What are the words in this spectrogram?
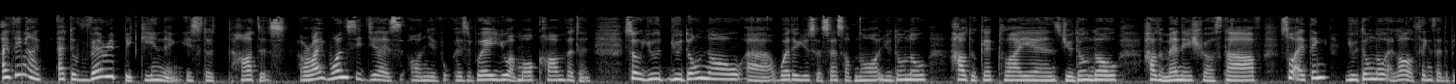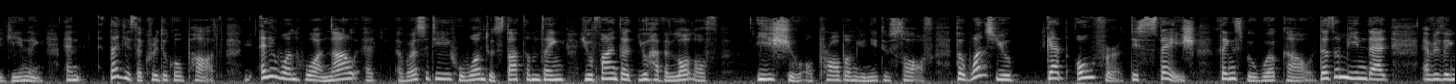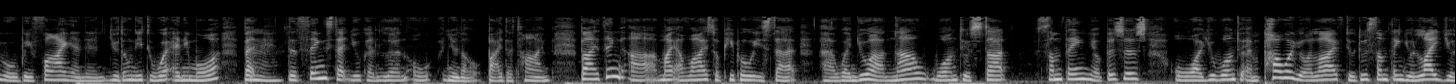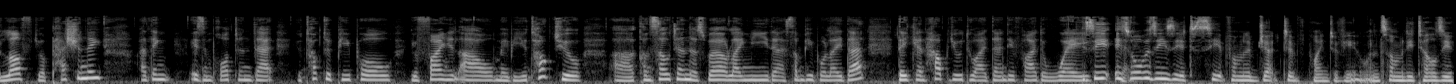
I think I, at the very beginning is the hardest. All right, once it is on its way, you are more confident. So you you don't know uh, whether you're success or not. You don't know how to get clients. You don't know how to manage your staff. So I think you don't know a lot of things at the beginning, and that is a critical path. Anyone who are now at university who want to start something, you find that you have a lot of issue or problem you need to solve. But once you get over this stage, things will work out. Doesn't mean that everything will be fine and then you don't need to work anymore. But the things that you can learn, you know, by the time. But I think uh, my advice to people is that uh, when you are now want to start something, your business, or you want to empower your life to do something you like, you love, you're passionate, I think it's important that you talk to people, you find it out. Maybe you talk to a consultant as well, like me. There are some people like that. They can help you to identify the way. You see, it's always easier to see it from an objective point of view. When somebody tells you,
